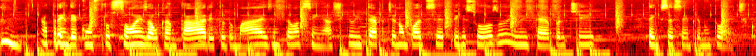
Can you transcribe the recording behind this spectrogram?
aprender construções ao cantar e tudo mais. Então, assim, acho que o intérprete não pode ser preguiçoso e o intérprete tem que ser sempre muito ético.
